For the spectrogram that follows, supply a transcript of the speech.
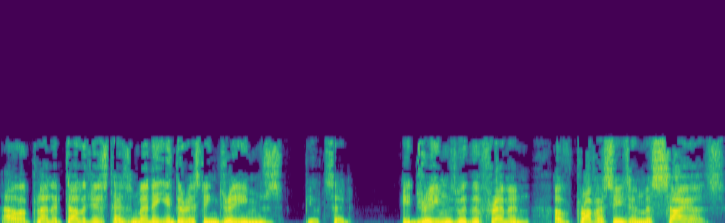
Our planetologist has many interesting dreams, Bewt said. He dreams with the Fremen, of prophecies and messiahs.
